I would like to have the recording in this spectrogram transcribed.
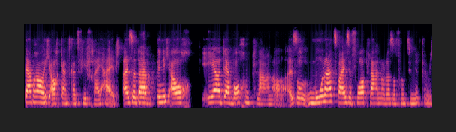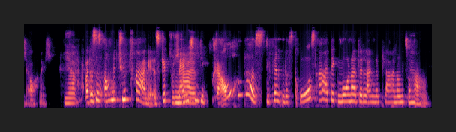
da brauche ich auch ganz, ganz viel Freiheit. Also da ja. bin ich auch eher der Wochenplaner. Also monatsweise vorplanen oder so funktioniert für mich auch nicht. Ja. Aber das ist auch eine Typfrage. Es gibt Total. Menschen, die brauchen das. Die finden das großartig, monatelang eine Planung zu mhm. haben.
